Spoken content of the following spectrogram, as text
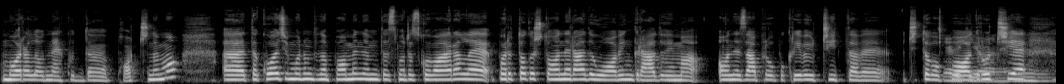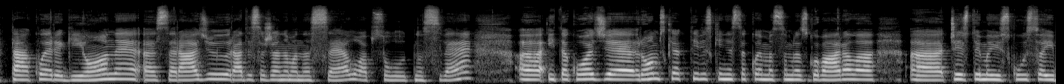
morale od nekud da počnemo. Uh, takođe moram da napomenem da smo razgovarale, pored toga što one rade u ovim gradovima, one zapravo pokrivaju čitave čitavo regione. područje, mm. tako je, regione, e, sarađuju, rade sa ženama na selu, apsolutno sve. E, I takođe, romske aktivistkinje sa kojima sam razgovarala e, često imaju iskustva i,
